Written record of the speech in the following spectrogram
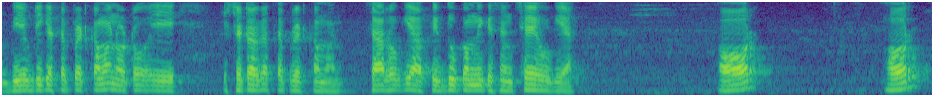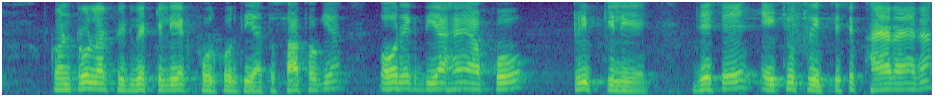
बीएफडी का सेपरेट कमांड ऑटो ये स्टेटर का सेपरेट कमांड चार हो गया, फिर दो कम्युनिकेशन छः हो गया। और और कंट्रोल और फीडबैक के लिए एक फोर कोर दिया तो सात हो गया। और एक दिया है आपको ट्रिप के लिए, जैसे एचयू ट्रिप जैसे फायर आएगा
